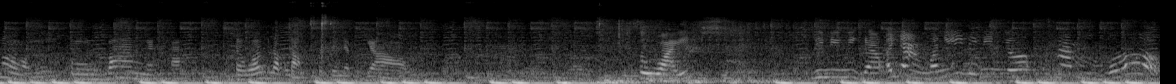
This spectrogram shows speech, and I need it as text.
หน่อยโคลนบ้างนะคะ แต่ว่าหลักๆจะเป็นแบบยาว สวย นนี้ลินินเยอะทำเวอร์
